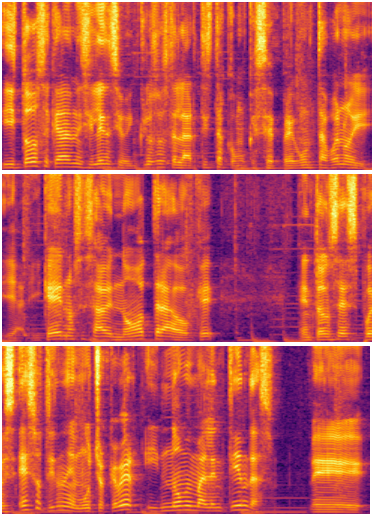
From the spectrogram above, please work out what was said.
y todos se quedan en silencio, incluso hasta el artista como que se pregunta, bueno, ¿y, qué? ¿No se sabe otra o qué? Entonces, pues eso tiene mucho que ver y no me malentiendas. Eh,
